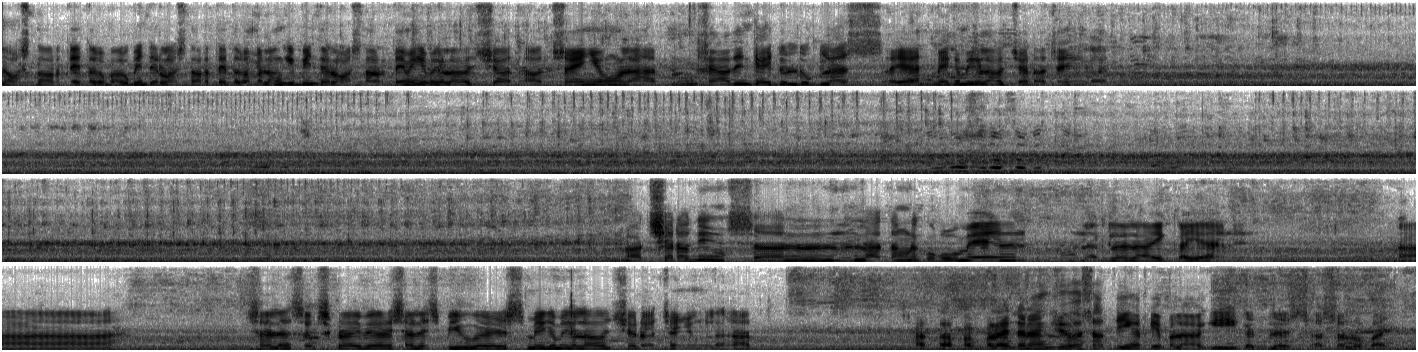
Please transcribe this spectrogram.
Locos Norte, taga Bago Binter Locos Norte, taga Malanggi Binter Locos Norte, mega loud shout out sa inyong lahat. Shout out din kay Dul Douglas. Ayan, mega loud shout out sa inyong lahat. At shout out din sa lahat ng nagko-comment, nagla-like, ayan. Ah, silent subscribers, silent viewers, mega mega loud shout out sa inyong lahat. At uh, pagpalain tayo ng Diyos at ingat kayo palagi. God bless. Asalubay.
